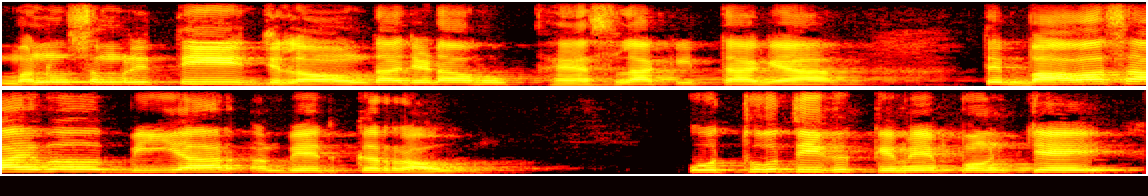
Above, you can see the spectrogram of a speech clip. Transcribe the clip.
ਮਨੂ ਸਮ੍ਰਿਤੀ ਜਲਾਉਣ ਦਾ ਜਿਹੜਾ ਉਹ ਫੈਸਲਾ ਕੀਤਾ ਗਿਆ ਤੇ ਬਾਬਾ ਸਾਹਿਬ, ਬੀ ਆਰ ਅੰਬੇਦਕਰ ਰਾਓ ਉੱਥੋਂ ਤੀਕ ਕਿਵੇਂ ਪਹੁੰਚੇ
